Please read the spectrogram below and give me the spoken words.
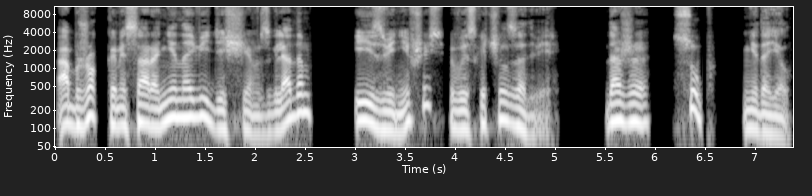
обжег комиссара ненавидящим взглядом и, извинившись, выскочил за дверь. Даже суп не доел.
